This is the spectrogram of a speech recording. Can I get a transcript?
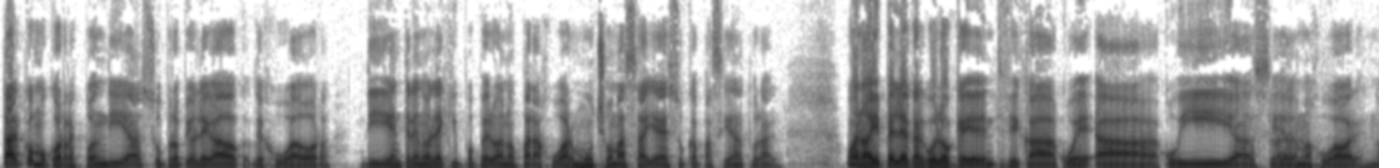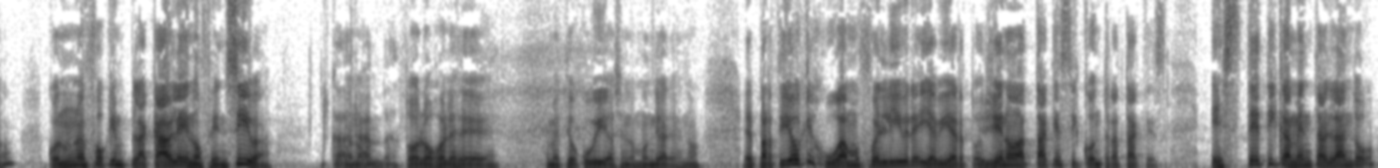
Tal como correspondía su propio legado de jugador, Didi entrenó el equipo peruano para jugar mucho más allá de su capacidad natural. Bueno, ahí pelea calculo que identifica a, Cue- a Cubillas y a demás jugadores, ¿no? Con un enfoque implacable en ofensiva. Bueno, Caramba. todos los goles de, que metió Cubillas en los mundiales, ¿no? El partido que jugamos fue libre y abierto, lleno de ataques y contraataques. Estéticamente hablando,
